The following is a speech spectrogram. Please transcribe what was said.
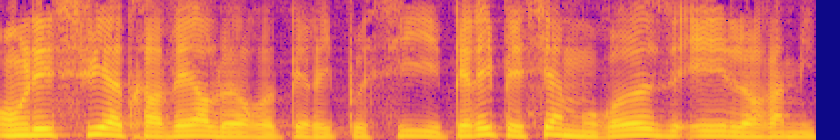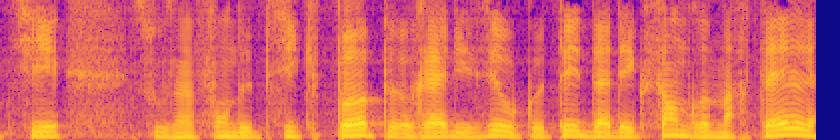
On les suit à travers leur péripéties, péripéties amoureuses et leur amitié sous un fond de psych pop réalisé aux côtés d'Alexandre Martel.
